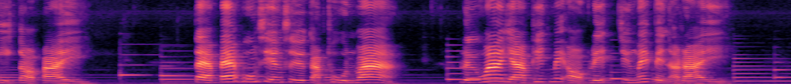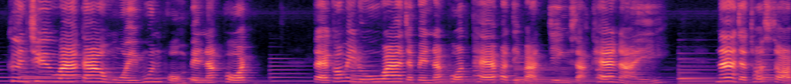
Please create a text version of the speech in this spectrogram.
อีกต่อไป แต่แป้ฮุงเซียงซือกับทูลว่า หรือว่ายาพิษไม่ออกฤทธิ์จึงไม่เป็นอะไร ขึ้นชื่อว่าก้าวมวยมุ่นผมเป็นนักพจน์ แต่ก็ไม่รู้ว่าจะเป็นนักพจน์แท้ปฏิบัติจริงสักแค่ไหน น่าจะทดสอบ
